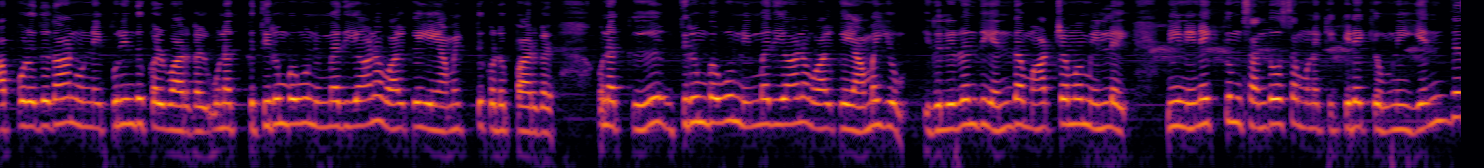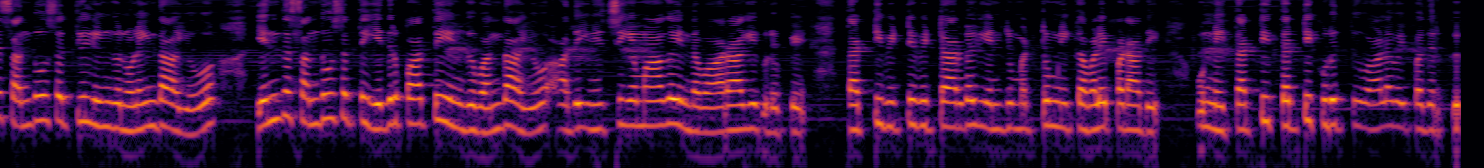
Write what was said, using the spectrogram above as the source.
அப்பொழுதுதான் உன்னை புரிந்து கொள்வார்கள். உனக்கு திரும்பவும் நிம்மதியான வாழ்க்கையை அமைத்துக் கொடுப்பார்கள். உனக்கு திரும்பவும் நிம்மதியான வாழ்க்கை அமையும். இதிலிருந்து எந்த மாற்றமும் இல்லை. நீ நினைக்கும் சந்தோஷம் உனக்கு கிடைக்கும். நீ எந்த சந்தோஷத்தில் இங்கு நுழைந்தாயோ எந்த சந்தோஷத்தை எதிர்பார்த்து இங்கு வந்தாயோ அதை நிச்சயமாக இந்த வாராகி கொடுப்பேன். தட்டி விட்டு விட்டார்கள் என்று மட்டும் நீ கவலைப்படாதே. உன்னை தட்டி தட்டி கொடுத்து வாழ வைப்பதற்கு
